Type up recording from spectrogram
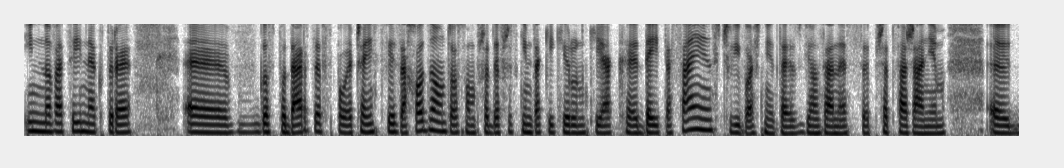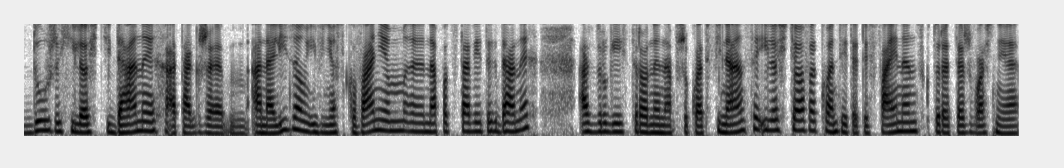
innowacyjne, które e, w gospodarce, w społeczeństwie zachodzą. To są przede wszystkim takie kierunki jak data science, czyli właśnie te związane z przetwarzaniem e, dużych ilości danych, a także analizą i wnioskowaniem e, na podstawie tych danych, a z drugiej strony na przykład finanse ilościowe, quantitative finance, które też właśnie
